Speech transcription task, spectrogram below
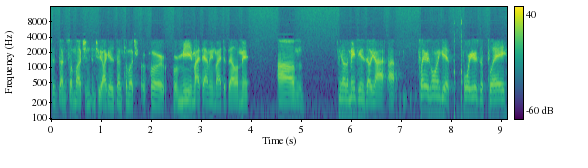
has done so much, and, and has done so much for, for for me and my family, and my development. Um, you know, the main thing is though, you know, I, I, players only get four years to play.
